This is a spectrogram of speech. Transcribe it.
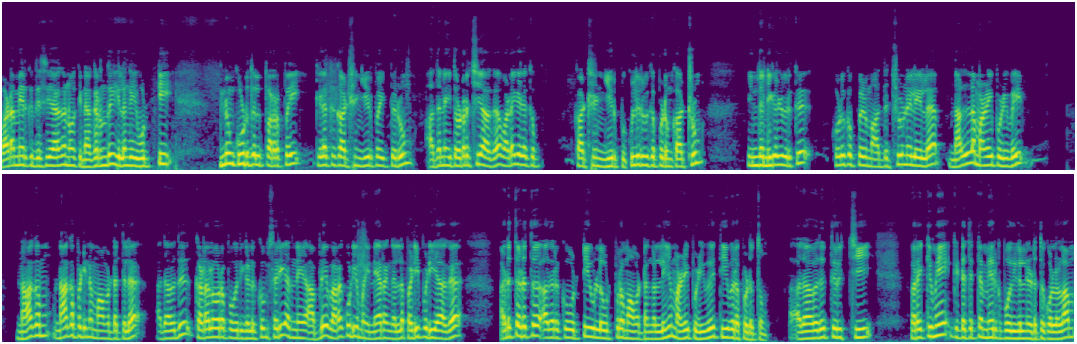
வடமேற்கு திசையாக நோக்கி நகர்ந்து இலங்கை ஒட்டி இன்னும் கூடுதல் பரப்பை கிழக்கு காற்றின் ஈர்ப்பை பெறும். அதனை தொடர்ச்சியாக வடகிழக்கு காற்றின் ஈர்ப்பு குளிர்விக்கப்படும் காற்றும் இந்த நிகழ்விற்கு கொடுக்கப்பெறும் அந்த சூழ்நிலையில் நல்ல மழை பொழிவை நாகம் நாகப்பட்டினம் மாவட்டத்தில் அதாவது கடலோர பகுதிகளுக்கும் சரி அதனை அப்படியே வரக்கூடிய மணி நேரங்களில் படிப்படியாக அடுத்தடுத்து அதற்கு ஒட்டி உள்ள உட்புற மாவட்டங்கள்லேயும் மழைப்பொழிவு தீவிரப்படுத்தும். அதாவது திருச்சி வரைக்குமே கிட்டத்தட்ட மேற்கு பகுதிகளில் எடுத்துக்கொள்ளலாம்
